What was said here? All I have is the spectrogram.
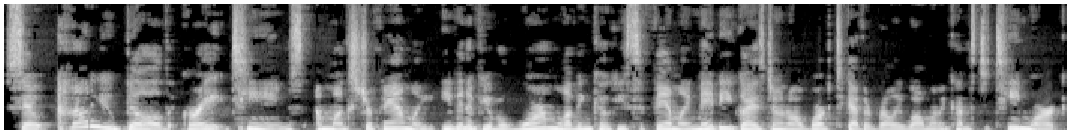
So how do you build great teams amongst your family? Even if you have a warm, loving, cohesive family, maybe you guys don't all work together really well when it comes to teamwork.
